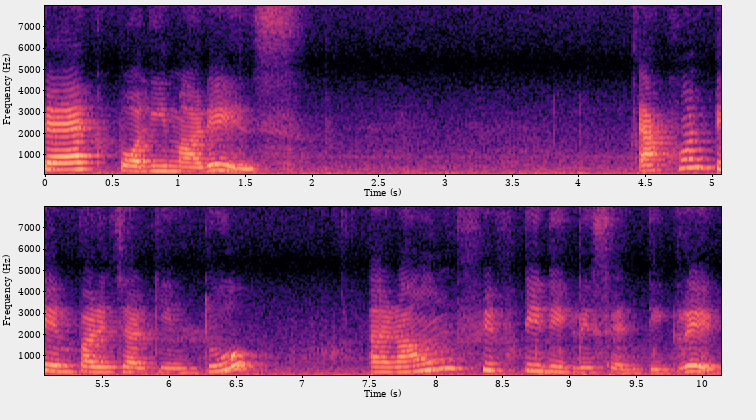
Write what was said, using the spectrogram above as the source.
ট্যাগ পলিমারেজ এখন টেম্পারেচার কিন্তু around fifty degree centigrade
